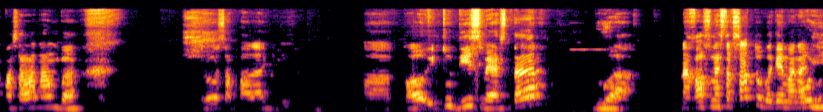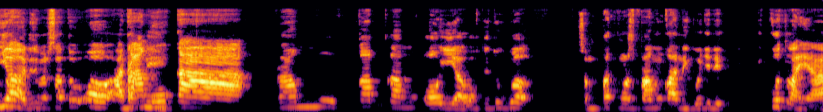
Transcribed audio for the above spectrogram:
masalah nambah. Terus apa lagi Eh, kalau itu di semester 2 nah kalau semester 1 bagaimana oh itu, iya Pak? di semester satu oh ada nih. Pramuka. Pramuka pramuka oh iya waktu itu gua sempat ngurus pramuka nih. Gue jadi ikut lah ya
